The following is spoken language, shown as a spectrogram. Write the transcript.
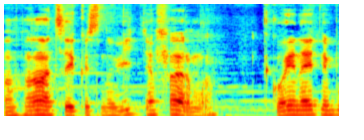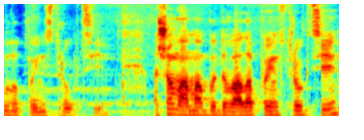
Ага, це якась новітня ферма. Такої навіть не було по інструкції. А що мама будувала по інструкції?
